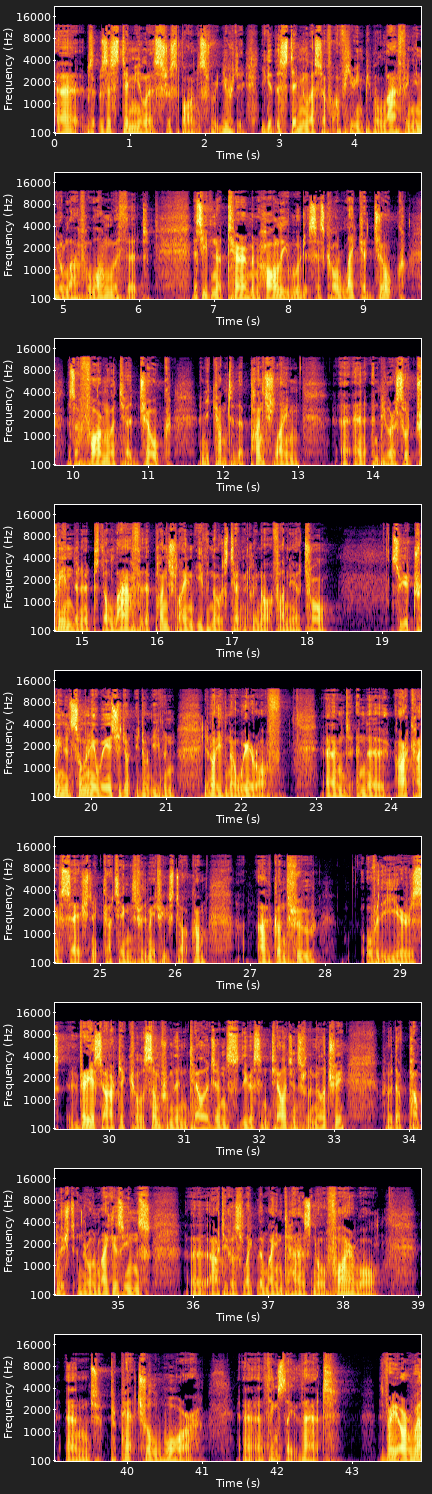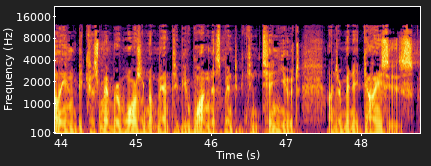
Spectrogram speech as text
Uh, it, was, it, was, a stimulus response. You, to, you get the stimulus of, of hearing people laughing and you'll laugh along with it. There's even a term in Hollywood, it's, it's called like a joke. There's a formula to a joke, and you come to the punchline, uh, and, and people are so trained in it, they'll laugh at the punchline even though it's technically not funny at all. So you're trained in so many ways you don't, you don't even, you're not even aware of. And in the archive section at cuttingthroughthematrix.com, I've gone through over the years various articles, some from the intelligence, the US intelligence for the military, who have published in their own magazines uh, articles like The Mind Has No Firewall and Perpetual War uh, and things like that. It's very Orwellian because remember, wars are not meant to be won, it's meant to be continued under many guises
